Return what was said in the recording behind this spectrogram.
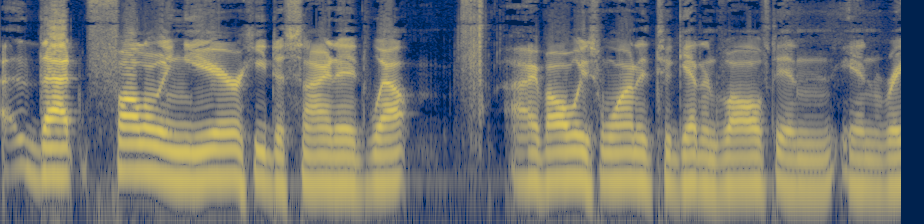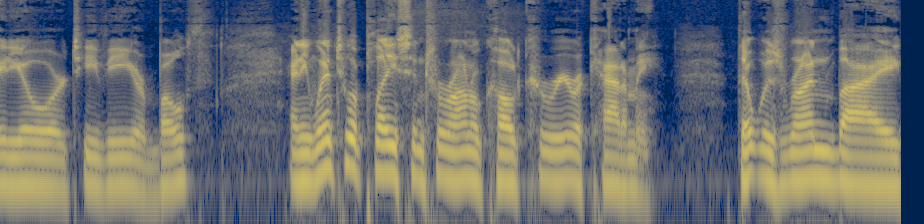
uh, that following year, he decided, well, I've always wanted to get involved in, in radio or TV or both. And he went to a place in Toronto called Career Academy that was run by,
